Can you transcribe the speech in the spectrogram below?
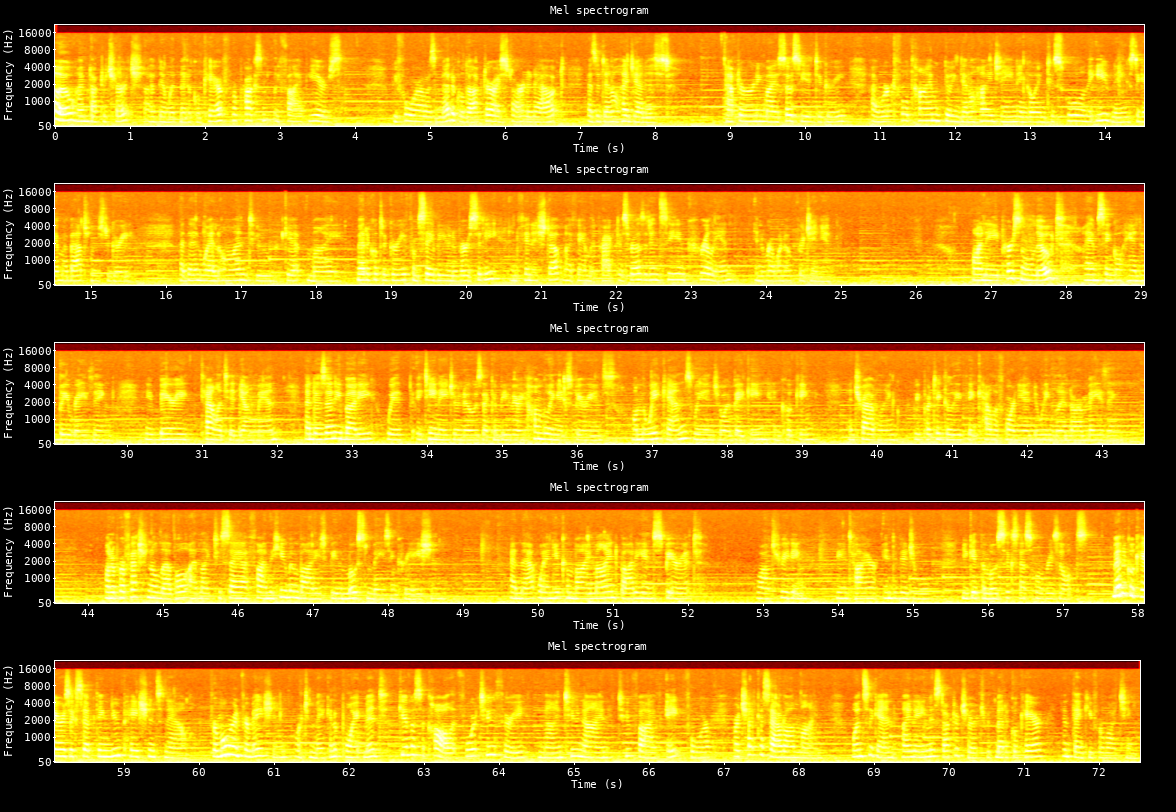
Hello, I'm Dr. Church. I've been with Medical Care for approximately five years. Before I was a medical doctor, I started out as a dental hygienist. After earning my associate degree, I worked full-time doing dental hygiene and going to school in the evenings to get my bachelor's degree. I then went on to get my medical degree from Saba University and finished up my family practice residency in Carilion in Roanoke, Virginia. On a personal note, I am single-handedly raising a very talented young man, and as anybody with a teenager knows, that can be a very humbling experience. On the weekends, we enjoy baking and cooking and traveling. We particularly think California and New England are amazing. On a professional level, I'd like to say I find the human body to be the most amazing creation, and that when you combine mind, body, and spirit while treating the entire individual, you get the most successful results. Medical Care is accepting new patients now. For more information or to make an appointment, give us a call at 423 929 2584 or check us out online. Once again, my name is Dr. Church with Medical Care, and thank you for watching.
